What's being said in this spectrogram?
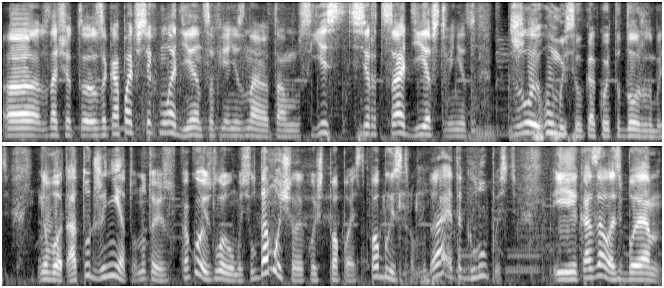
э, значит, закопать всех младенцев, я не знаю, там, съесть сердца девственниц. Злой умысел какой-то должен быть. Вот, а тут же нету. Ну, то есть, какой злой умысел? Домой человек хочет попасть, по-быстрому, да? Это глупость. И, казалось бы,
